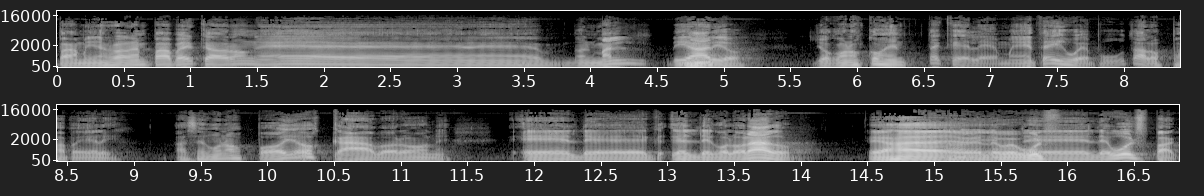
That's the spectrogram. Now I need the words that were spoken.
Para mí enrolar en papel, cabrón, es normal, diario. Yo conozco gente que le mete hijo de puta a los papeles. Hacen unos pollos cabrones. El de, el de Colorado. Eh, Ajá, el de Wolf. El de Wolfpack.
